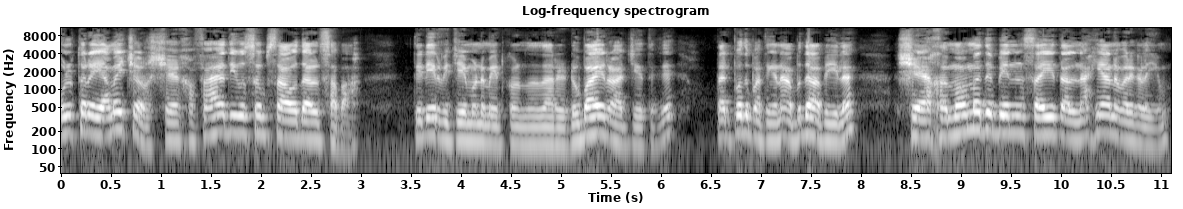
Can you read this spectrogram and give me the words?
உள்துறை அமைச்சர் Sheikh Fahad Yousef Saud Al Sabah திடீர் விஜயம் ஒன்று மேற்கொண்டிருந்தார். துபாய் ராஜ்யத்துக்கு. தற்போது பார்த்தீங்கன்னா அபுதாபியில் Sheikh Mohammed bin Zayed Al Nahyan அவர்களையும்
